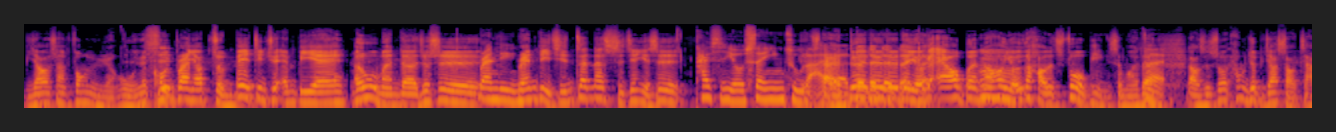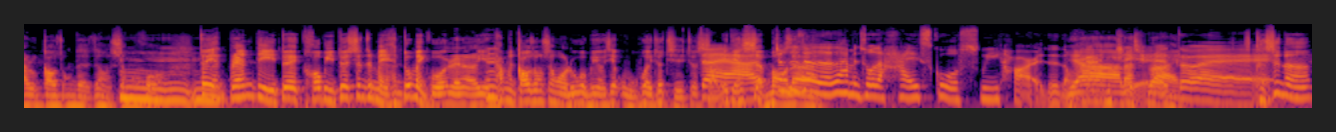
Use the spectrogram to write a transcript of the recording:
比较算风云人物，因为是。Kobe Bryant 要准备进去 NBA，而我们的就是，Brandy Brandy，其实在那时间也是。开始有声音出来了，哎对对对对，有一个 album，然后嗯有一个好的作品什么的。老实说，他们就比较少加入高中的这种生活。嗯对 Brandy、对 Kobe、对甚至美很多美国人而言，嗯他们高中生活如果没有一些舞会，就其实就少了一点什么了。就是这个是他们说的 high school sweetheart 这种感觉 right. 对。可是呢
